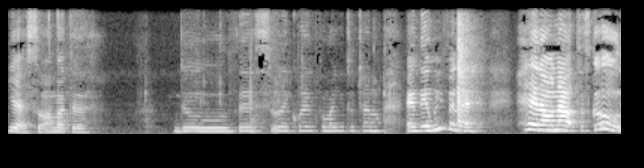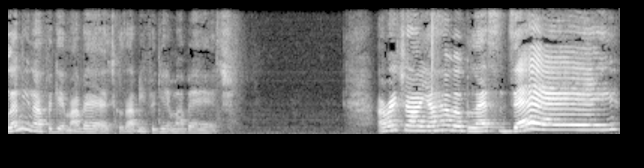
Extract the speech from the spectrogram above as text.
yeah, so I'm about to do this really quick for my YouTube channel. And then we finna head on out to school. Let me not forget my badge because I be forgetting my badge. All right, y'all. Y'all have a blessed day.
